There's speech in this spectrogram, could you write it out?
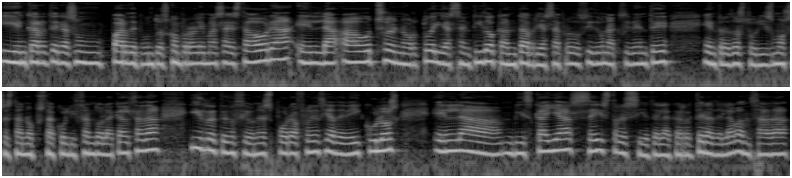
Y en carreteras un par de puntos con problemas a esta hora. En la A8 en Ortuella, sentido Cantabria, se ha producido un accidente entre dos turismos. Están obstaculizando la calzada y retenciones por afluencia de vehículos en la Vizcaya 637, la carretera de la avanzada,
